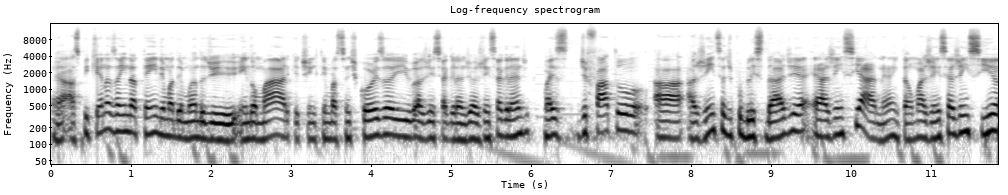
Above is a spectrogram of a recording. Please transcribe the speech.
É, as pequenas ainda atendem uma demanda de endomarketing, que tem bastante coisa, e agência grande é agência grande, mas de fato a agência de publicidade é, é agenciar, né? Então uma agência agencia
